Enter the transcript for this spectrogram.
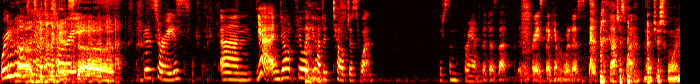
We're gonna move on to the good The good stories. stuff. Good stories. Um, yeah, and don't feel like you have to tell just one. There's some brand that does that as a phrase, but I can't remember what it is. Not just one. Not just one.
